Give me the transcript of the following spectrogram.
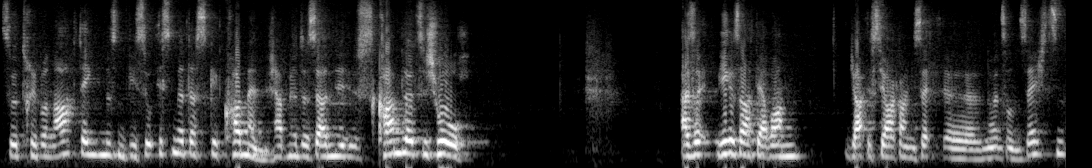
so drüber nachdenken müssen, wieso ist mir das gekommen? Ich habe mir das, es kam plötzlich hoch. Also wie gesagt, er war, ja, ist Jahrgang 1916 äh,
